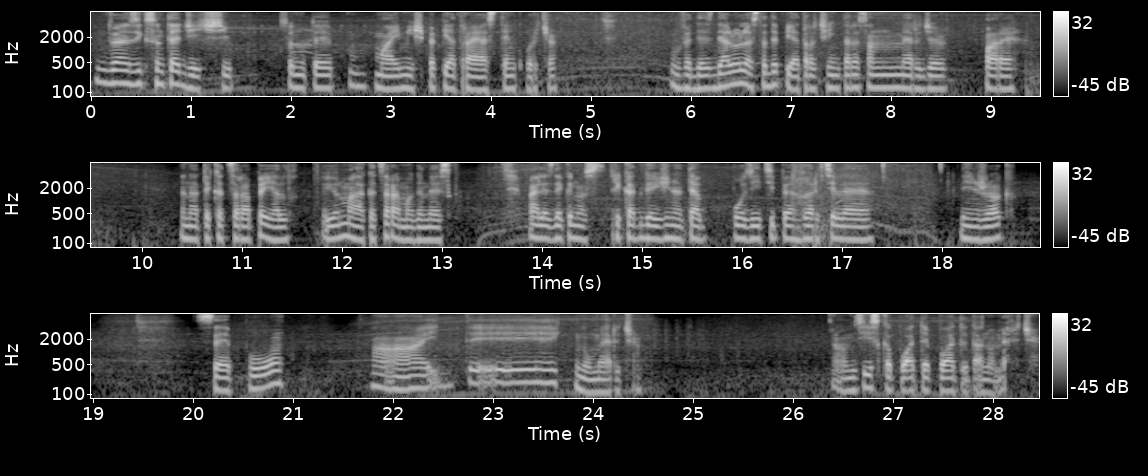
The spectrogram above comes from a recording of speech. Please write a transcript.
Vreau zic să te agici și să nu te mai miști pe piatra aia să te încurce. Vedeți dealul ăsta de piatră, ce interesant merge, pare, în a te cățăra pe el. Eu numai la cățăra mă gândesc. Mai ales de când o stricat găjinătea poziții pe hărțile din joc. Sepu. Haide. Nu merge. Am zis că poate, poate, dar nu merge.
